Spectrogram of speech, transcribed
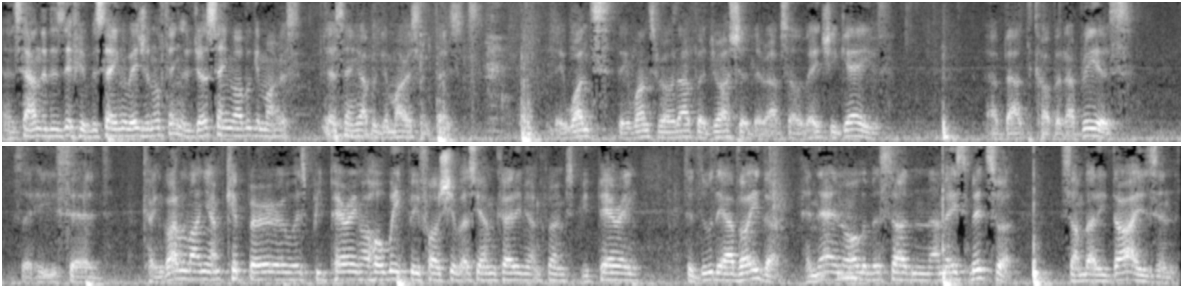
and it sounded as if he was saying original things, just saying Abba Gemaras, just saying Abba Gemaras and tests. They once, they once wrote up a drasha that Rav Soloveitchik gave about Kabbat Abrias. So he said, Kain Gadol on Yom Kippur was preparing a whole week before Shivas Yom Kippur, Yom Kippur was preparing to do the Avodah, and then all of a sudden, Ames Mitzvah, somebody dies and,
